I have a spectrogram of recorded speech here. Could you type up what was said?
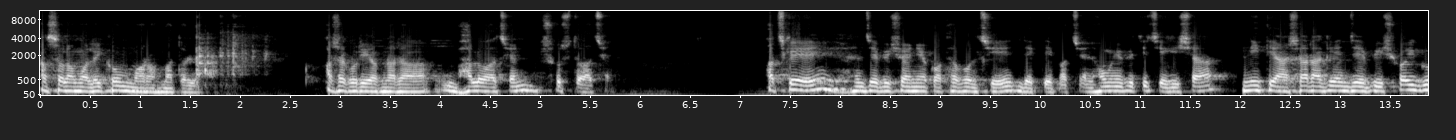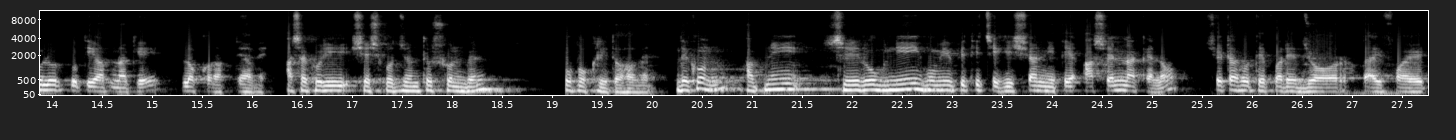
আসসালামু আলাইকুম রহমতুল্লাহ। আশা করি আপনারা ভালো আছেন, সুস্থ আছেন। আজকে যে বিষয় নিয়ে কথা বলছি, দেখতেই পাচ্ছেন, হোমিওপ্যাথি চিকিৎসা নিতে আসার আগে যে বিষয়গুলোর প্রতি আপনাকে লক্ষ্য রাখতে হবে, আশা করি শেষ পর্যন্ত শুনবেন, উপকৃত হবেন। দেখুন, আপনি যে রোগ নিয়েই হোমিওপ্যাথি চিকিৎসা নিতে আসেন না কেন, সেটা হতে পারে জ্বর, টাইফয়েড,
